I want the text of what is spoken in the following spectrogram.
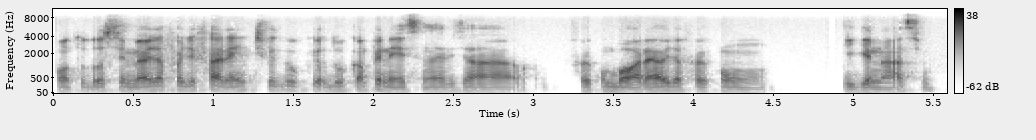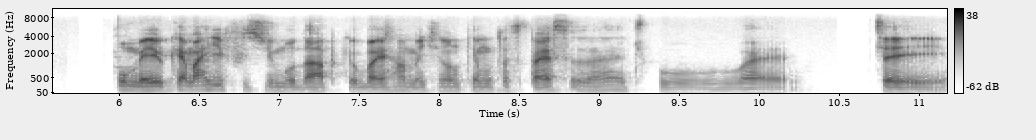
Contra o Docimel já foi diferente do, do Campinense, né? Ele já foi com Borel, já foi com Ignácio. O meio que é mais difícil de mudar, porque o Bahia realmente não tem muitas peças, né? Tipo, é, sei,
